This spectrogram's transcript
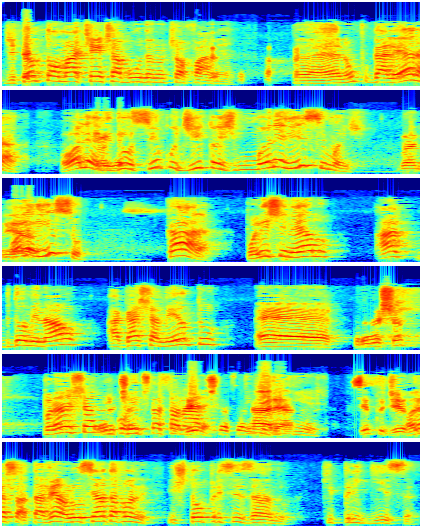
De tanto tomar sente a bunda no sofá, né? É, não. Galera, olha, ele deu cinco dicas maneiríssimas. Olha isso. Cara, polichinelo, abdominal, agachamento, é... prancha, prancha, prancha, e corrida estacionária. Corrida estacionária. Cinco, dias. Olha só, tá vendo? A Luciana tá falando, estou precisando. Que preguiça.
